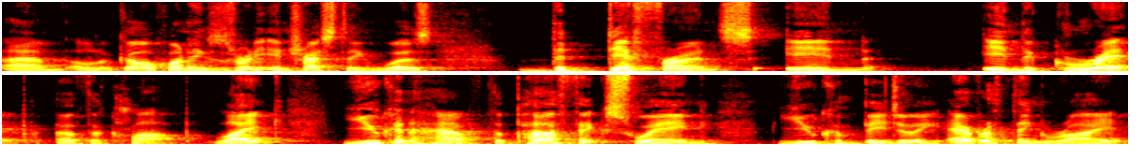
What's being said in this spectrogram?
um, a lot of golf, one of the things that was really interesting was the difference in in the grip of the club. Like you can have the perfect swing, you can be doing everything right,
